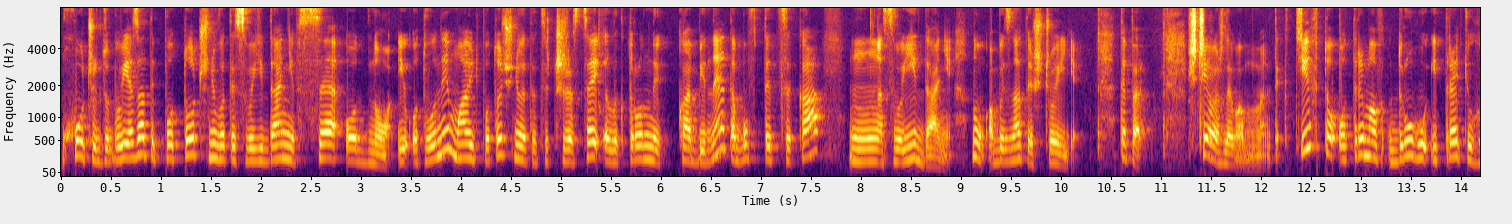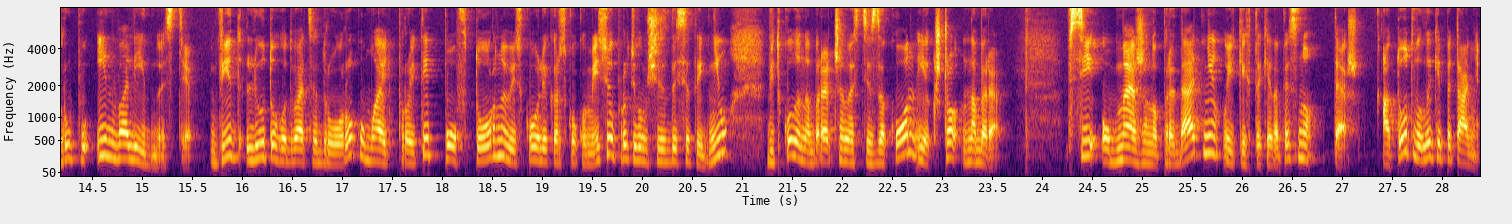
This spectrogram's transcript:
хочуть зобов'язати поточнювати свої дані все одно. І от вони мають поточнювати це через цей електронний кабінет або в ТЦК свої дані. Ну, аби знати, що є. Тепер ще важливий моментик: ті, хто отримав другу і третю групу інвалідності від лютого 22 року, мають пройти повторну військово-лікарську комісію протягом 60 днів, відколи набере чинності закон, якщо набере. Всі обмежено придатні, у яких таке написано, теж. А тут велике питання.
